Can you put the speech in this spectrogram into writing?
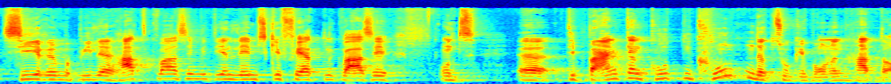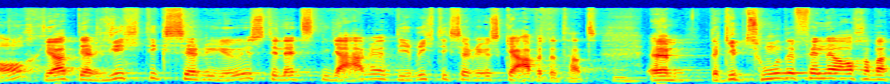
Sie ihre Immobilie hat quasi mit ihren Lebensgefährten quasi und die Bank einen guten Kunden dazu gewonnen hat auch, ja, der richtig seriös die letzten Jahre, die richtig seriös gearbeitet hat. Mhm. Ähm, da gibt's hunderte Fälle auch, aber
